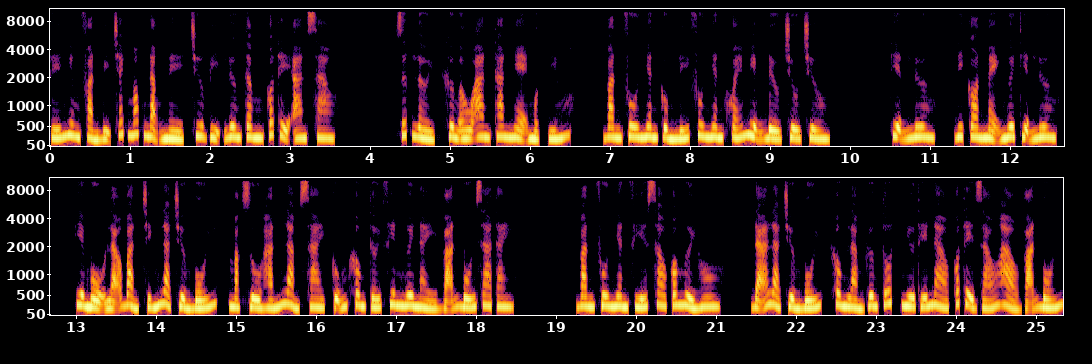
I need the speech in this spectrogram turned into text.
thế nhưng phản bị trách móc nặng nề, chưa vị lương tâm có thể an sao. Dứt lời, Khương Âu An than nhẹ một tiếng, văn phu nhân cùng Lý phu nhân khóe miệng đều trừ trừ. Thiện lương, đi con mẹ ngươi thiện lương, kia mộ lão bản chính là trưởng bối, mặc dù hắn làm sai cũng không tới phiên ngươi này vãn bối ra tay. Văn phu nhân phía sau có người hô, đã là trưởng bối, không làm gương tốt như thế nào có thể giáo hảo vãn bối.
